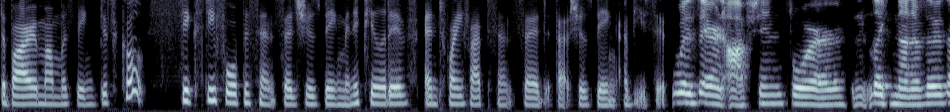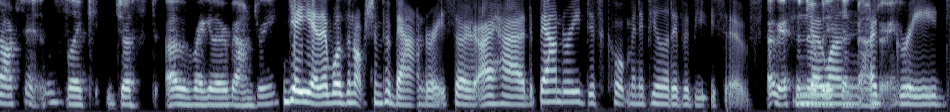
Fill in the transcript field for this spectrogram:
the bio mum was being difficult. 64% said she was being manipulative, and 25% said that she was being abusive. Was there an option for like none of those options, like just a regular boundary? Yeah, yeah, there was an option for boundary. So I had boundary, difficult, manipulative, abusive. Okay, so no one said boundary. agreed.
